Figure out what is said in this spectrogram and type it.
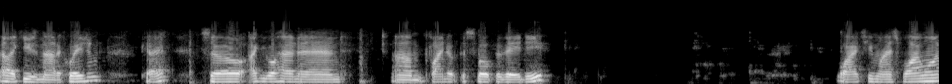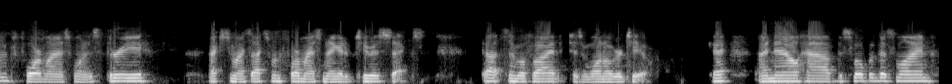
I like using that equation. Okay, so I can go ahead and um, find out the slope of AD. y2 minus y1, 4 minus 1 is 3. x2 minus x1, 4 minus negative 2 is 6. That simplified is 1 over 2. Okay, I now have the slope of this line.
